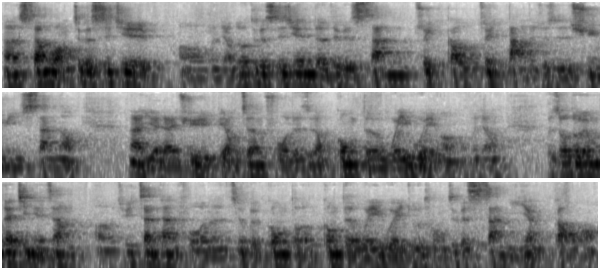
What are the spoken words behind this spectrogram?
那三王这个世界哦，我们讲说这个世间的这个山最高最大的就是须弥山哦，那也来去表征佛的这种功德巍巍哈。我们讲有时候都用在经典上啊，去赞叹佛呢，这个功德功德巍巍，如同这个山一样高哈。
